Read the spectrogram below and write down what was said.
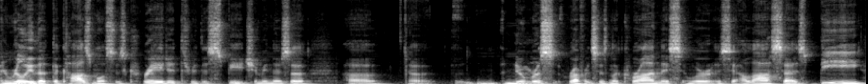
And really that the cosmos is created through this speech. I mean, there's a, a, a numerous references in the Quran they where Allah says be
